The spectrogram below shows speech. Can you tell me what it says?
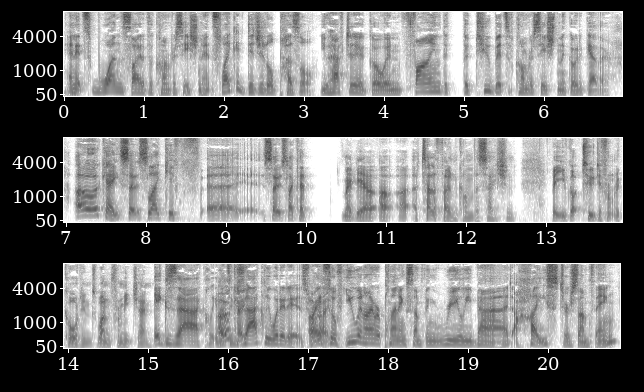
And it's one side of the conversation. It's like a digital puzzle. You have to go and find the, the two bits of conversation that go together. Oh, okay. So it's like if, uh, so it's like a, maybe a, a, a telephone conversation, but you've got two different recordings, one from each end. Exactly. That's Okay. exactly what it is, right? right. So if you and I were planning something really bad, a heist or something,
